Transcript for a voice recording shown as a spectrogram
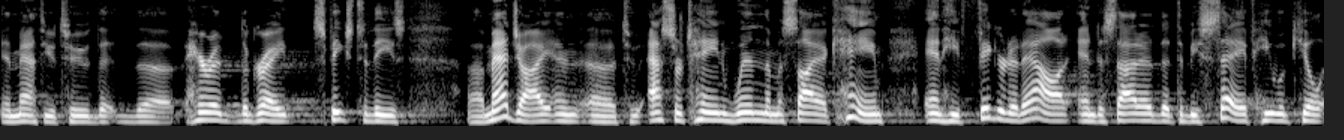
In Matthew 2, the, the Herod the Great speaks to these uh, magi and uh, to ascertain when the Messiah came, and he figured it out and decided that to be safe, he would kill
